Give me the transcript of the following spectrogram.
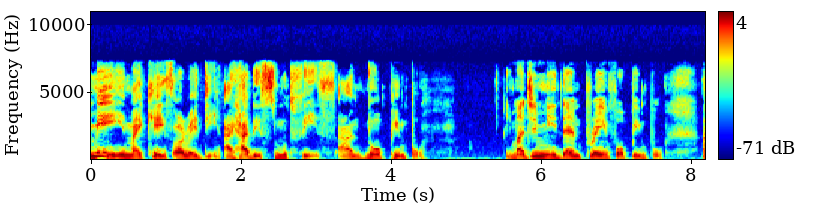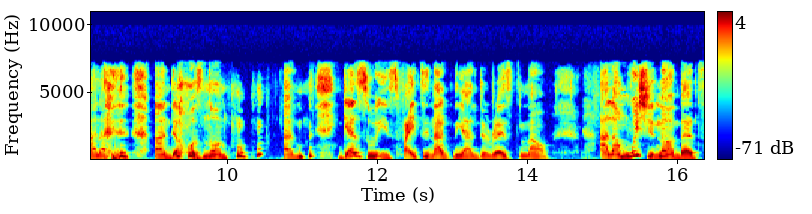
me in my case already i had a smooth face and no pimple imagine me then praying for pimple and I, and there was none and guess who is fighting acne and the rest now? And I'm wishing now that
